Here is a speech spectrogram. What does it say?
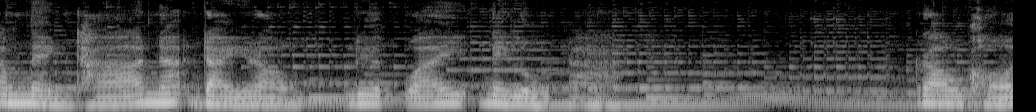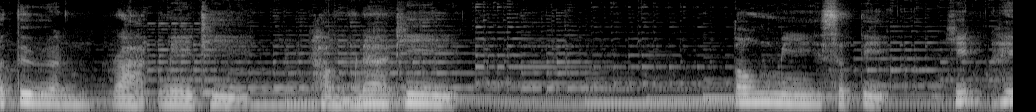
ตำแหน่งฐานะใดเราเลือกไว้ในโลกา เราขอเตือนราชเมธีทำหน้าที่ ต้องมีสติคิดให้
